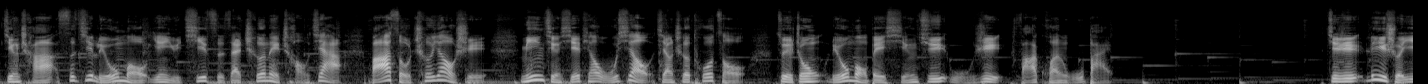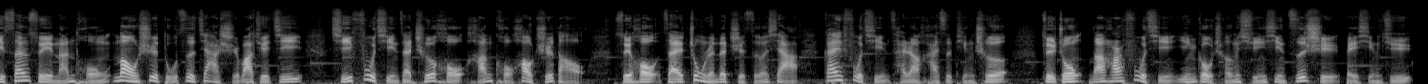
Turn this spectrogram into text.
经查，司机刘某因与妻子在车内吵架，拔走车钥匙，民警协调无效，将车拖走。最终，刘某被刑拘五日，罚款五百。近日，丽水一三岁男童闹事独自驾驶挖掘机，其父亲在车后喊口号指导，随后在众人的指责下，该父亲才让孩子停车。最终，男孩父亲因构成寻衅滋事被刑拘。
